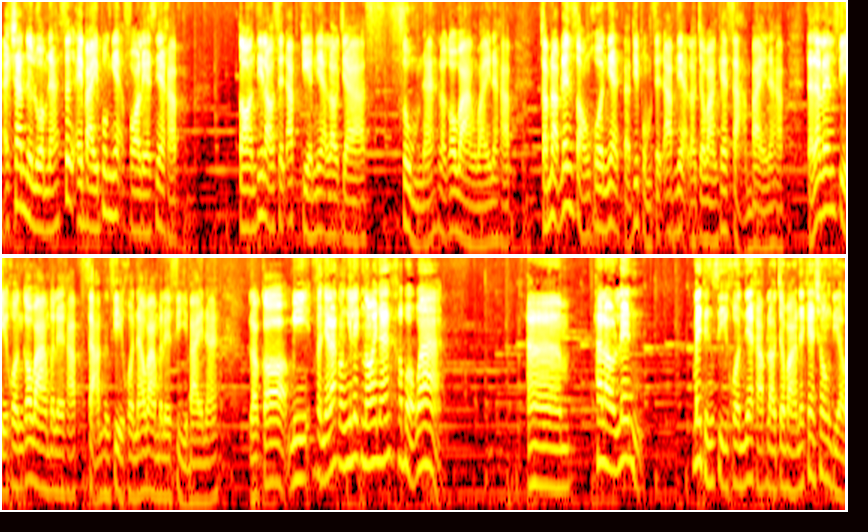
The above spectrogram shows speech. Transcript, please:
action โดยรวมนะ ซึ่งไอ้ใบพวกเนี้ย forest เนี่ยครับ ตอนที่เรา setup เกมเนี่ยเราจะสุ่มนะ แล้วก็วางไว้นะครับสำหรับเล่น 2 คนเนี่ยแบบที่ผม setup เนี่ยเราจะวางแค่ 3 ใบนะครับ แต่ถ้าเล่น 4 คนก็วางไปเลยครับ3ถึง4คนนะวางไปเลย 4 ใบนะ แล้วก็มีสัญลักษณ์ตรงนี้เล็กน้อยนะเขาบอกว่าถ้าเราเล่นไม่ถึง 4 คนเนี่ยครับเราจะวางได้แค่ช่องเดียว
